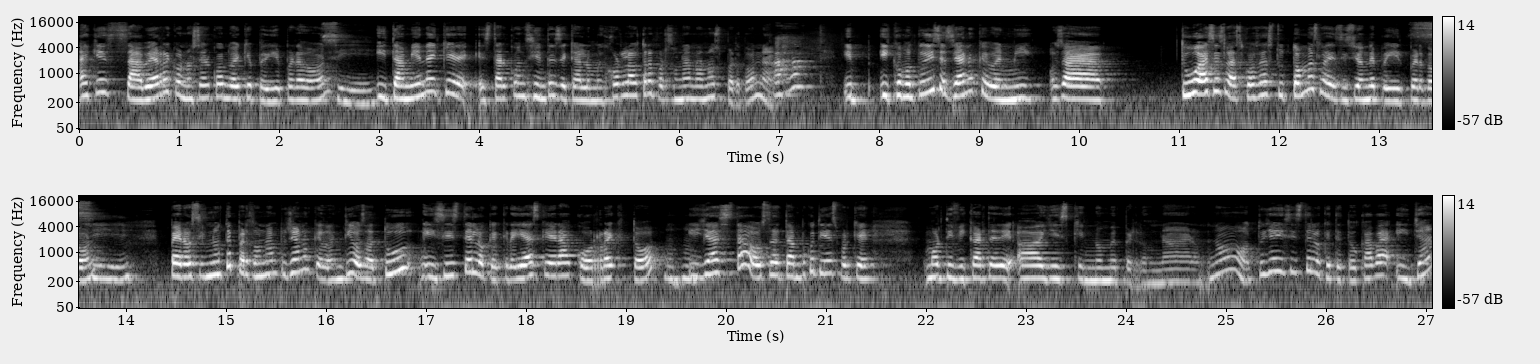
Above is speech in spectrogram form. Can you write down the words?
hay que saber reconocer cuando hay que pedir perdón. Sí. Y también hay que estar conscientes de que a lo mejor la otra persona no nos perdona. Ajá. Y, y como tú dices, ya no quedó en mí. O sea, tú haces las cosas, tú tomas la decisión de pedir perdón. Sí pero si no te perdonan, pues ya no quedó en ti. O sea, tú hiciste lo que creías que era correcto y ya está. O sea, tampoco tienes por qué mortificarte de, ay, es que no me perdonaron. No, tú ya hiciste lo que te tocaba y ya.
